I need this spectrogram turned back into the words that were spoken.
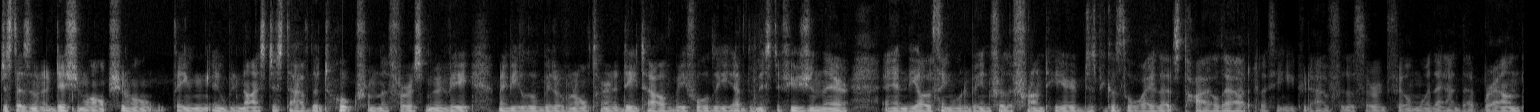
just as an additional optional thing, it would be nice just to have the hook from the first movie, maybe a little bit of an alternate detail before the had the Mr. Fusion there. And the other thing would have been for the front here, just because the way that's tiled out. I think you could have for the third film where they had that brown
